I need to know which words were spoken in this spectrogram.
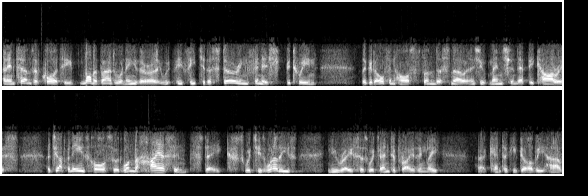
And in terms of quality, not a bad one either. It featured a stirring finish between the Godolphin horse Thunder Snow and, as you've mentioned, Epicharis, a Japanese horse who had won the Hyacinth Stakes, which is one of these new races which, enterprisingly, uh, Kentucky Derby have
